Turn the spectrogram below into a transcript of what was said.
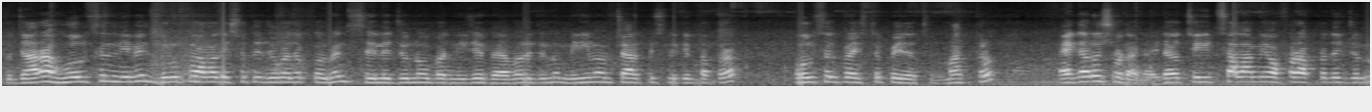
তো যারা হোলসেল নেবেন, দ্রুত আমাদের সাথে যোগাযোগ করবেন সেলের জন্য বা নিজের ব্যবহারের জন্য। মিনিমাম চার পিস নিয়ে কিন্তু আপনারা হোলসেল প্রাইসটা পেয়ে যাচ্ছেন। মাত্র এগারোশো টাকা। এটা হচ্ছে ঈদ সালামি অফার আপনাদের জন্য।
